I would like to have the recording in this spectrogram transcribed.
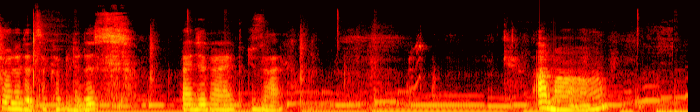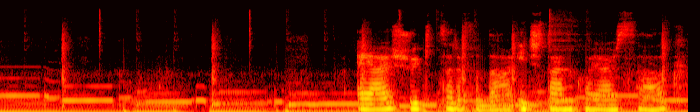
şöyle de takabiliriz. Bence gayet güzel. Ama eğer şu iki tarafı da içten koyarsak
